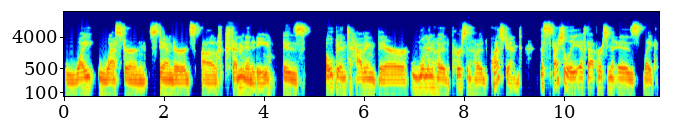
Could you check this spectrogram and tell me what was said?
white Western standards of femininity is open to having their womanhood, personhood questioned, especially if that person is like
